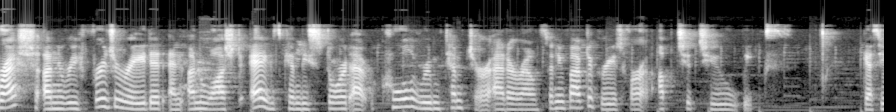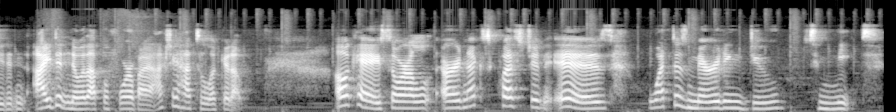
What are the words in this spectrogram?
Fresh, unrefrigerated, and unwashed eggs can be stored at cool room temperature at around 75 degrees for up to two weeks. Guess you didn't, I didn't know that before, but I actually had to look it up. Okay, so our, our next question is, what does marinating do to meat?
